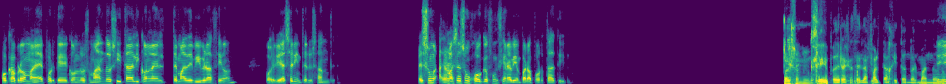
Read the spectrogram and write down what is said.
poca broma, ¿eh? Porque con los mandos y tal y con el tema de vibración, podría ser interesante. Es un, además es un juego que funciona bien para portátil. Sí, podrías hacer la falta agitando el mando, ¿no?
